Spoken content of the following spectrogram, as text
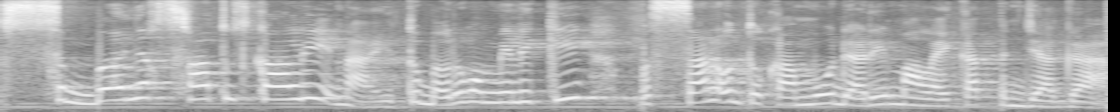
sebanyak 100 kali. Nah itu baru memiliki pesan untuk kamu dari malaikat penjaga.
